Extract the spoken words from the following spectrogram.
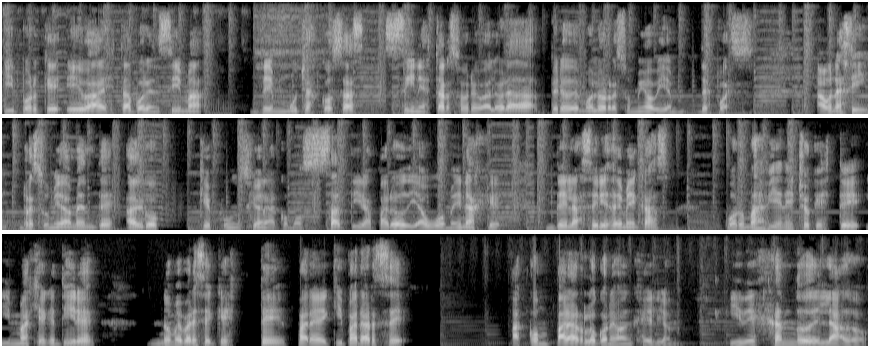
y por qué Eva está por encima de muchas cosas sin estar sobrevalorada, pero Demo lo resumió bien después. Aún así, resumidamente, algo que funciona como sátira, parodia u homenaje de las series de mechas, por más bien hecho que esté y magia que tire, no me parece que esté para equipararse a compararlo con Evangelion y dejando de lado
